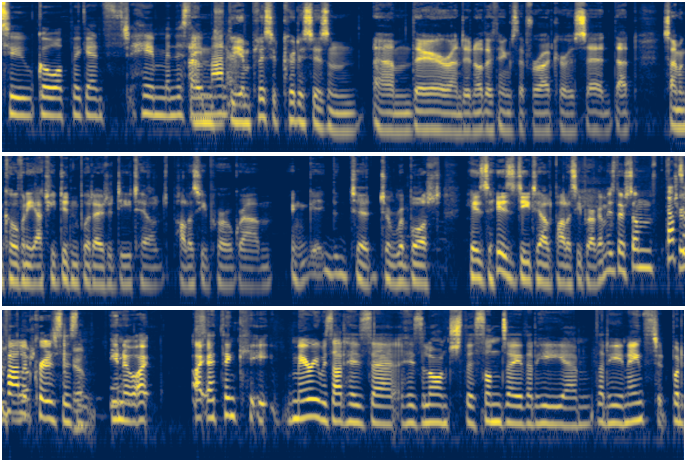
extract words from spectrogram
to go up against him in the same and manner. The implicit criticism um, there and in other things that Varadkar has said that Simon Coveney actually didn't put out a detailed policy program in, to to rebut his his detailed policy program. Is there some? That's a valid that? criticism. Yeah. You know, I. I, think he, Mary was at his uh, his launch the Sunday that he um, that he announced it. But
